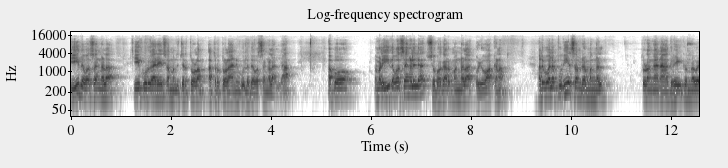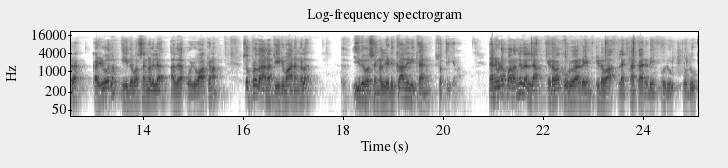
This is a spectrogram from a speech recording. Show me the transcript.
ഈ ദിവസങ്ങൾ ഈ കൂറുകാരെ സംബന്ധിച്ചിടത്തോളം അത്രത്തോളം അനുകൂല ദിവസങ്ങളല്ല. അപ്പോൾ നമ്മൾ ഈ ദിവസങ്ങളിൽ ശുഭകർമ്മങ്ങൾ ഒഴിവാക്കണം. അതുപോലെ പുതിയ സംരംഭങ്ങൾ തുടങ്ങാൻ ആഗ്രഹിക്കുന്നവർ കഴിവതും ഈ ദിവസങ്ങളിൽ അത് ഒഴിവാക്കണം. സുപ്രധാന തീരുമാനങ്ങൾ ഈ ദിവസങ്ങളിൽ എടുക്കാതിരിക്കാനും ശ്രദ്ധിക്കണം. ഞാനിവിടെ പറഞ്ഞതെല്ലാം ഇടവ കൂറുകാരുടെയും ഇടവ ലഗ്നക്കാരുടെയും ഒരു പൊതു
